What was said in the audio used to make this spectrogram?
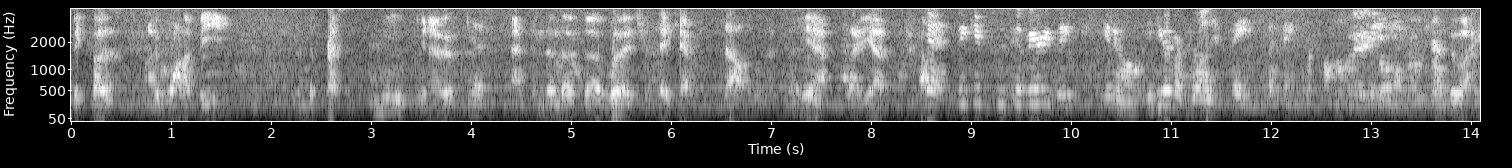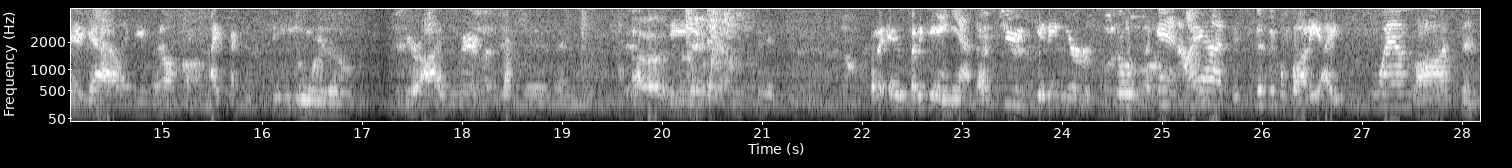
because I want to be in the present, Mhm. you know, Yes. and, and then the, the words should take care of themselves. You know? So, yeah, so, yeah. Yeah, I think it's it's a very big, you know, and you have a brilliant face. I think for comedy. too, like, Do of- I? Yeah, like even I, I can see you. Your eyes are very expressive, and I can Oh, see that you could but it, but again, yeah, that's you getting your. So again, I had this physical body. I swam lots and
